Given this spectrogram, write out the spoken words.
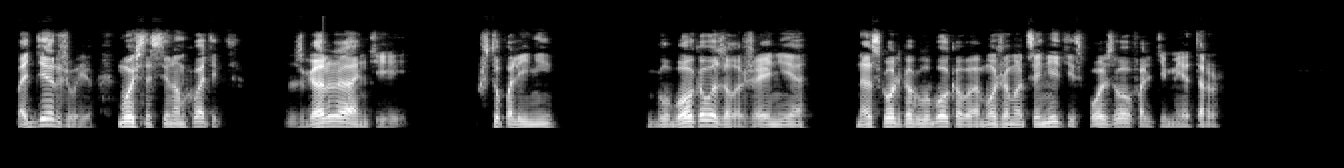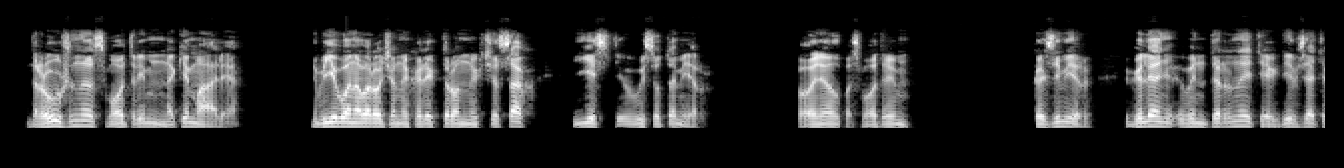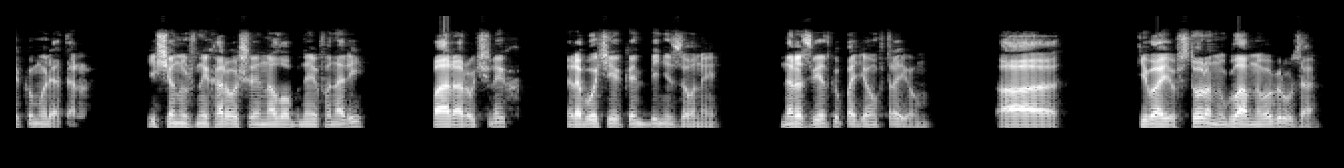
Поддерживаю. Мощности нам хватит. С гарантией. Что по линии? Глубокого заложения. Насколько глубокого, можем оценить, использовав альтиметр. Дружно смотрим на Кемаля. В его навороченных электронных часах есть высотомер. Понял, посмотрим. Казимир, глянь в интернете, где взять аккумулятор. Еще нужны хорошие налобные фонари, пара ручных, рабочие комбинезоны. На разведку пойдем втроем. А... Киваю в сторону главного груза.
